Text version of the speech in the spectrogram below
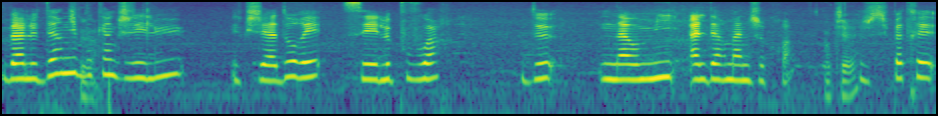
Bah, le dernier bouquin que j'ai lu et que j'ai adoré, c'est Le pouvoir de Naomi Alderman, je crois. Ok. Je suis pas très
